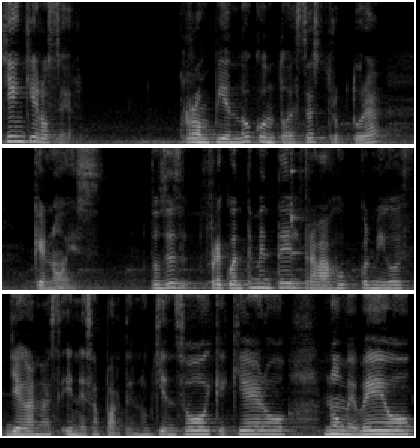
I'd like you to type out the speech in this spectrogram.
quién quiero ser rompiendo con toda esta estructura que no es. Entonces, frecuentemente el trabajo conmigo llegan en esa parte, ¿no? ¿Quién soy? ¿Qué quiero? No me veo,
